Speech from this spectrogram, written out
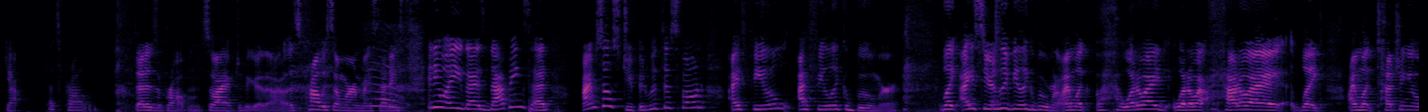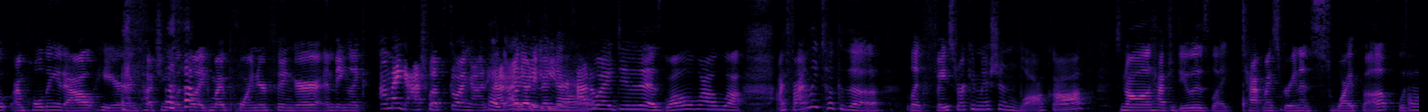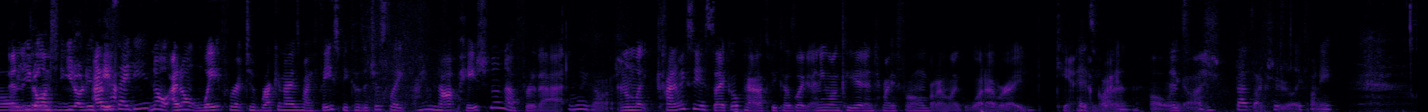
Yeah. that's a problem. That is a problem. So I have to figure that out. It's probably somewhere in my settings. Anyway, you guys, that being said, I'm so stupid with this phone. I feel I feel like a boomer. Like I seriously feel like a boomer. I'm like, what do I, what do I, how do I, like, I'm like touching it, I'm holding it out here and touching it with like my pointer finger and being like, oh my gosh, what's going on? How Like, do I I, don't get even here? know. How do I do this? Blah blah blah blah. I finally took the like face recognition lock off, so now all I have to do is like tap my screen and swipe up with. Oh, and Oh, you don't like- you don't do I Face ha- ID? No, I don't wait for it to recognize my face because it's just like I'm not patient enough for that. Oh my gosh. And I'm like, kind of makes me a psychopath because like anyone could get into my phone, but I'm like, whatever, I can't It's fine. it. Oh my It's gosh. fine. That's actually really funny.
